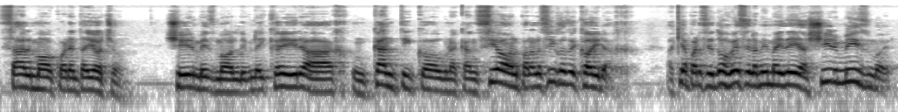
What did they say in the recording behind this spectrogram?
Salmo 48. Shir un cántico, una canción para los hijos de Koirach. Aquí aparece dos veces la misma idea, Shir Mizmor.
